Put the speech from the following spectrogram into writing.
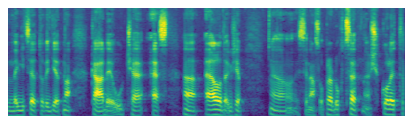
nejvíce je to vidět na KDU, ČSL, takže eh, jestli nás opravdu chce školit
